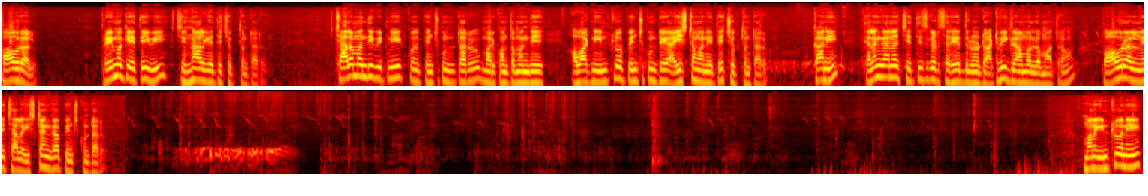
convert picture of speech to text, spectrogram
పావురాలు. ప్రేమకైతే ఇవి చిహ్నాలుగా అయితే చెప్తుంటారు. చాలామంది వీటిని కొంత పెంచుకుంటారు మరి కొంతమంది వాటిని ఇంట్లో పెంచుకుంటే అయిష్టం అని అయితే చెప్తుంటారు. కానీ తెలంగాణ ఛత్తీస్గఢ్ సరిహద్దులో ఉన్న అటవీ గ్రామాల్లో మాత్రం పావురాలనే చాలా ఇష్టంగా పెంచుకుంటారు. మన ఇంట్లోని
